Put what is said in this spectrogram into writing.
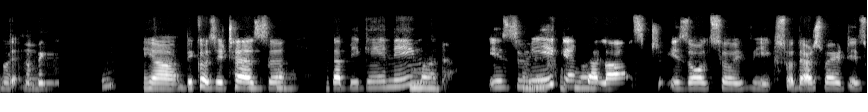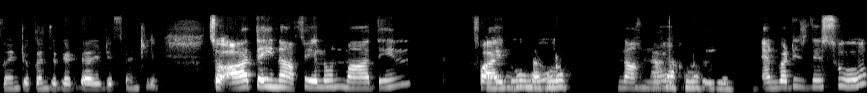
So it's a big yeah because it has uh, the beginning Mad. is weak and the last is also weak. So that's why it is going to conjugate very differently. So ataina felun madin failu nahnu. and what is this who?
